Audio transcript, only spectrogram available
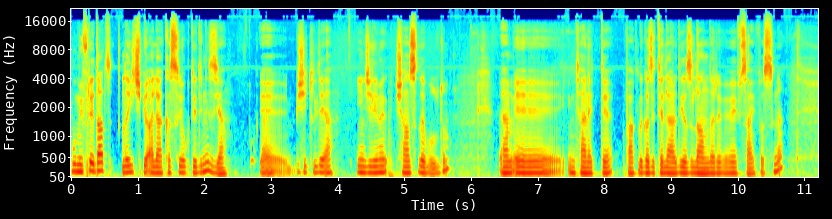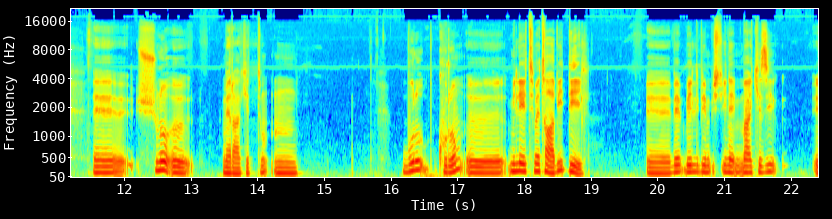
bu müfredatla hiçbir alakası yok dediniz ya. E, bir şekilde ya inceleme şansı da buldum. Hem e, internette farklı gazetelerde yazılanları ve web sayfasını. E, şunu e, merak ettim. Hmm, bunu kurum e, milli eğitime tabi değil. E, ve belli bir yine merkezi e,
